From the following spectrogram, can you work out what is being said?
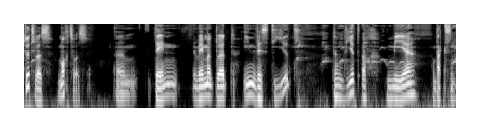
tut's was, macht's was. Ähm, denn wenn man dort investiert, dann wird auch mehr wachsen.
